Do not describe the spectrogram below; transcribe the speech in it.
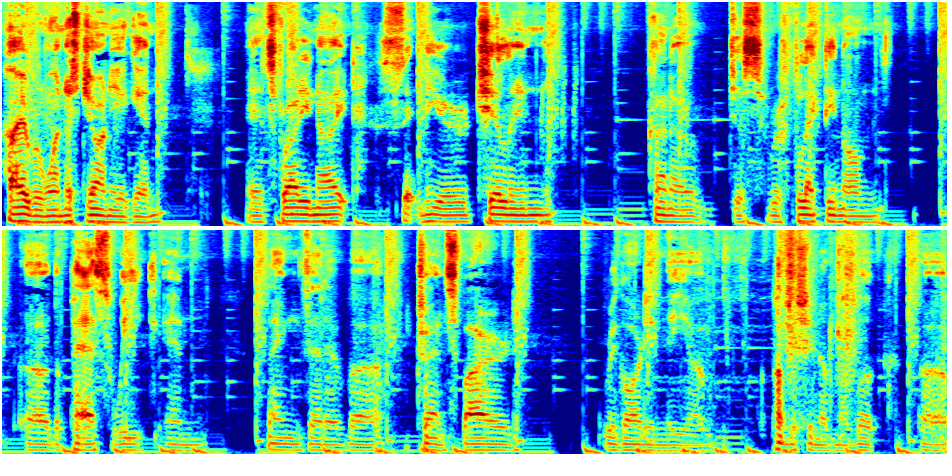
Hi everyone, it's Johnny again. It's Friday night, sitting here chilling, kind of just reflecting on uh, the past week and things that have uh, transpired regarding the um, publishing of my book, uh,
